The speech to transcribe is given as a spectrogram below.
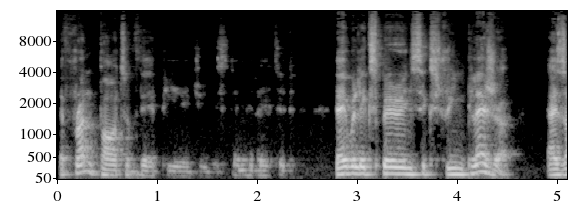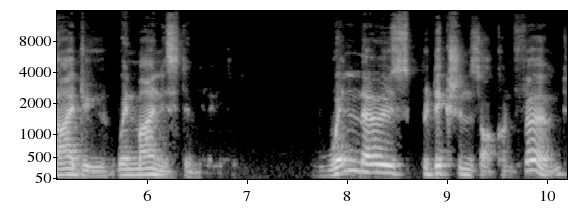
the front part of their PAG is stimulated, they will experience extreme pleasure, as I do when mine is stimulated. when those predictions are confirmed,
